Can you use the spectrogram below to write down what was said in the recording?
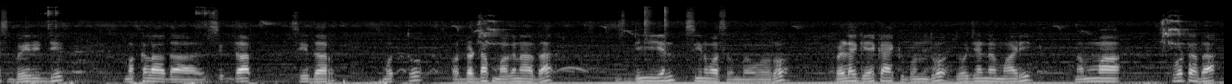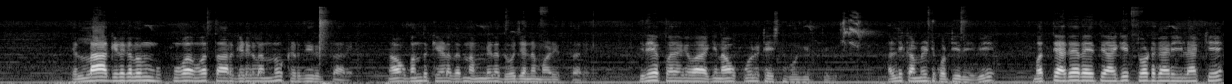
ಎಸ್ ಬೈರೆಡ್ಡಿ, ಮಕ್ಕಳಾದ ಸಿದ್ಧಾರ್ಥ್, ಸೀದಾರ್ ಮತ್ತು ಅವ್ರ ದೊಡ್ಡಪ್ಪ ಮಗನಾದ ಡಿ ಎನ್ ಶ್ರೀನಿವಾಸ್ ಅವರು ಬೆಳಗ್ಗೆ ಏಕಾಕಿ ಬಂದು ಯೋಜನೆ ಮಾಡಿ ನಮ್ಮ ತೋಟದ ಎಲ್ಲ ಗಿಡಗಳನ್ನು ಮೂವ- ಮೂವತ್ತಾರು ಗಿಡಗಳನ್ನು ಕಡಿದಿರುತ್ತಾರೆ. ನಾವು ಬಂದು ಕೇಳಿದ್ರೆ ನಮ್ಮ ಮೇಲೆ ಧ್ವಜನ ಮಾಡಿರ್ತಾರೆ. ಇದೇ ಪರವಾಗಿ ನಾವು ಪೊಲೀಸ್ ಸ್ಟೇಷನ್ಗೆ ಹೋಗಿರ್ತೀವಿ. ಅಲ್ಲಿ ಕಂಪ್ಲೇಂಟ್ ಕೊಟ್ಟಿದ್ದೀವಿ. ಮತ್ತು ಅದೇ ರೀತಿಯಾಗಿ ತೋಟಗಾರಿಕೆ ಇಲಾಖೆ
